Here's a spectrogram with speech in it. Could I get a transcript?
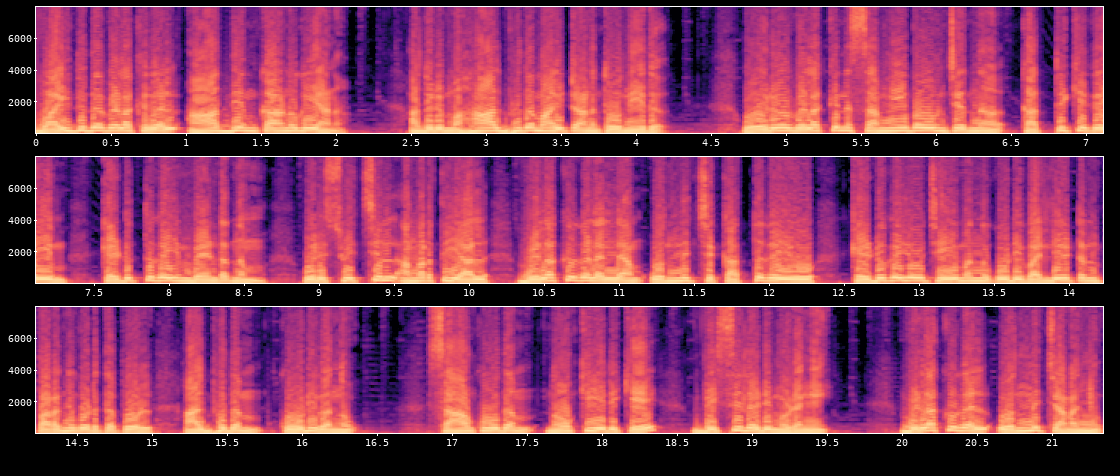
വൈദ്യുത വിളക്കുകൾ ആദ്യം കാണുകയാണ്. അതൊരു മഹാത്ഭുതമായിട്ടാണ് തോന്നിയത്. ഓരോ വിളക്കിന് സമീപവും ചെന്ന് കത്തിക്കുകയും കെടുത്തുകയും വേണ്ടെന്നും ഒരു സ്വിച്ചിൽ അമർത്തിയാൽ വിളക്കുകളെല്ലാം ഒന്നിച്ച് കത്തുകയോ കെടുകയോ ചെയ്യുമെന്ന് കൂടി വല്യേട്ടൻ പറഞ്ഞുകൊടുത്തപ്പോൾ അത്ഭുതം കൂടി വന്നു. സാകൂതം നോക്കിയിരിക്കെ വിസിലടി മുഴങ്ങി. വിളക്കുകൾ ഒന്നിച്ചണഞ്ഞു.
